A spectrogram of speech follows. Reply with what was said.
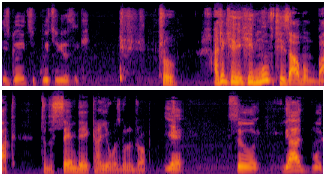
he's going to quit music. true. I think he he moved his album back to the same day Kanye was gonna drop. Yeah. So they had both,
